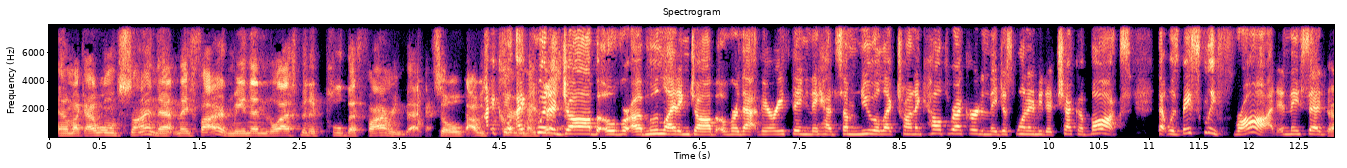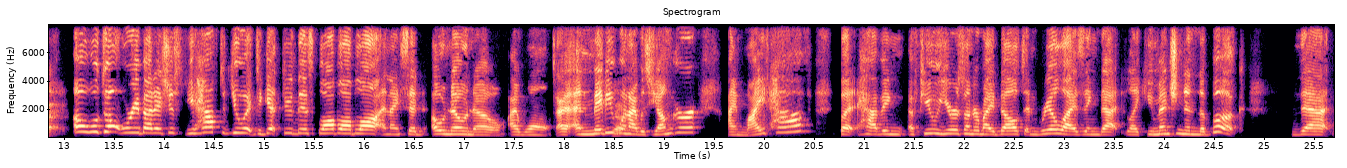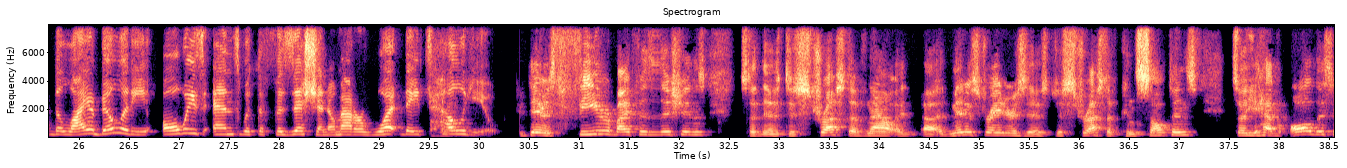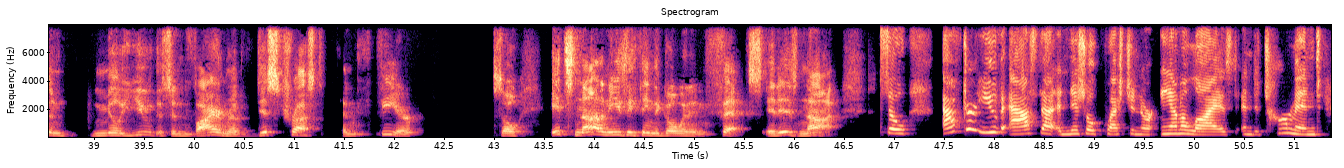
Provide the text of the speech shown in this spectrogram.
and I'm like, I won't sign that. And they fired me. And then the last minute pulled that firing back. So I was, I, qu- I quit a job over a moonlighting job over that very thing. They had some new electronic health record and they just wanted me to check a box that was basically fraud. And they said, yeah. Oh, well, don't worry about it. It's just, you have to do it to get through this, blah, blah, blah. And I said, Oh, no, no, I won't. I, and maybe yeah. when I was younger, I might have, but having a few years under my belt and realizing that, like you mentioned in the book, that the liability always ends with the physician, no matter what they tell you. There's fear by physicians. So there's distrust of now uh, administrators, there's distrust of consultants. So you have all this in milieu, this environment of distrust and fear. So it's not an easy thing to go in and fix. It is not. So after you've asked that initial question or analyzed and determined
